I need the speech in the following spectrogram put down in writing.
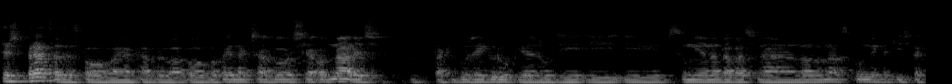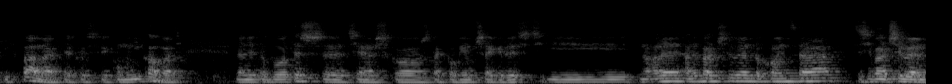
też praca zespołowa jaka była, bo, bo to jednak trzeba było się odnaleźć w, tak dużej grupie ludzi i, i w sumie nadawać na, no, na wspólnych jakichś takich falach, jakoś się komunikować. Dla mnie to było też e, ciężko, że tak powiem, przegryźć, i, no ale, ale walczyłem do końca, w sensie walczyłem,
